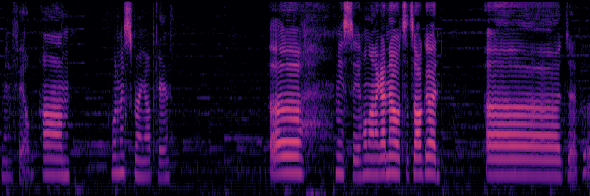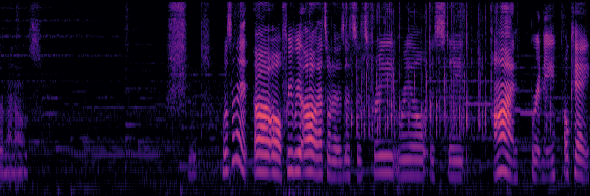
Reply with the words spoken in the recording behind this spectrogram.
Command failed. Um, what am I screwing up here? Uh, let me see. Hold on, I got notes. It's all good. Uh, did I put in my notes? Wasn't it? Uh, oh, free real. Oh, that's what it is. It's it's free real estate on Brittney. Okay.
